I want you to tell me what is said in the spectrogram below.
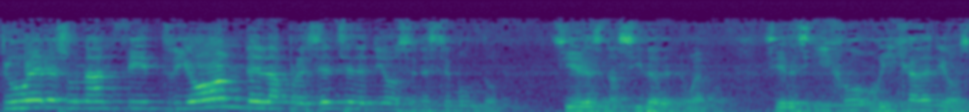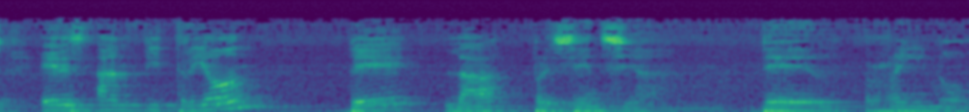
Tú eres un anfitrión de la presencia de Dios en este mundo si eres nacido de nuevo. Si eres hijo o hija de Dios, eres anfitrión de la presencia del reino.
